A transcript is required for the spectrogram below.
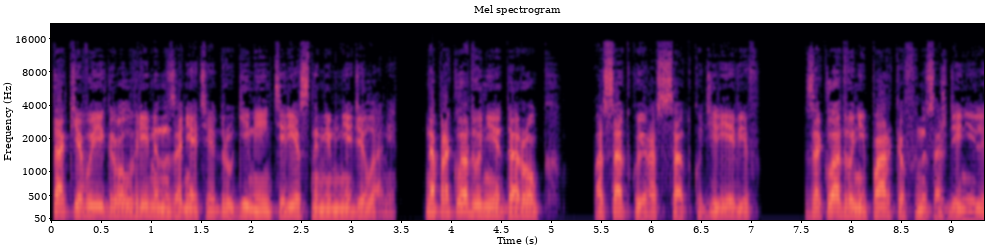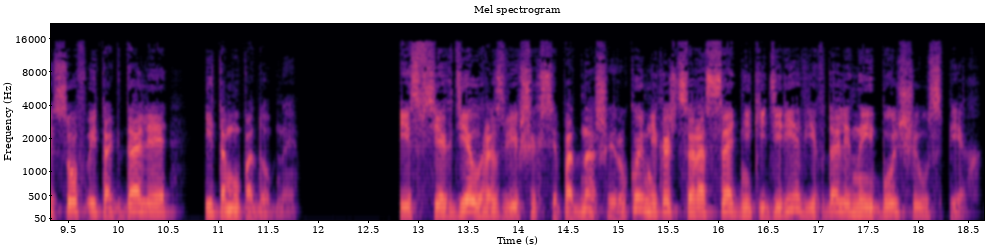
Так я выигрывал время на занятия другими интересными мне делами, на прокладывание дорог, посадку и рассадку деревьев, закладывание парков и насаждение лесов и так далее – и тому подобное. Из всех дел, развившихся под нашей рукой, мне кажется, рассадники деревьев дали наибольший успех.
